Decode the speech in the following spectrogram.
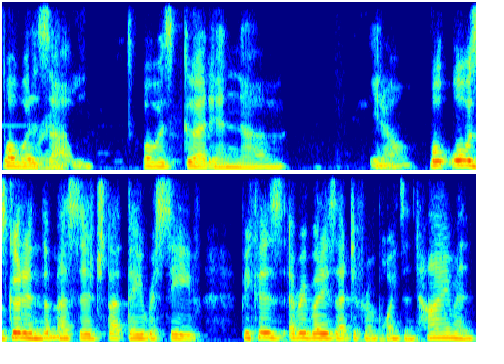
what was right. um, what was good in um, you know what what was good in the message that they receive because everybody's at different points in time and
